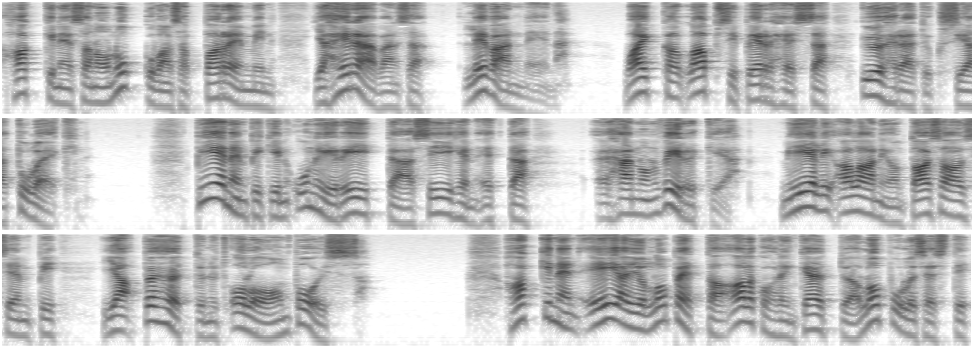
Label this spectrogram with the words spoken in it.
Hakkinen sanoo nukkuvansa paremmin ja heräävänsä levänneenä, vaikka lapsiperheessä yöherätyksiä tuleekin. Pienempikin uni riittää siihen, että hän on virkeä, mielialani on tasaisempi ja pöhöttynyt olo on poissa. Hakkinen ei aio lopettaa alkoholin käyttöä lopullisesti,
